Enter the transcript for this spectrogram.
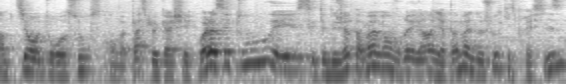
un petit retour aux sources, on va pas se le cacher. Voilà c'est tout, et c'était déjà pas mal en vrai, hein. il y a pas mal de choses qui se précisent.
